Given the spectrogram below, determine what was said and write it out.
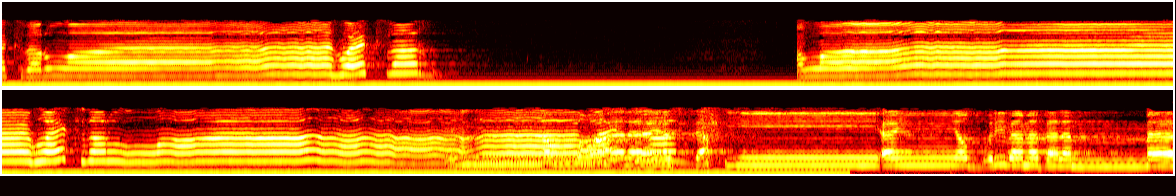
أكبر الله أكبر. الله أكبر إن الله الله لا يستحيي أن يضرب مثلا ما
